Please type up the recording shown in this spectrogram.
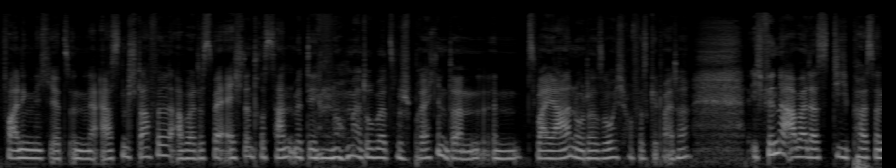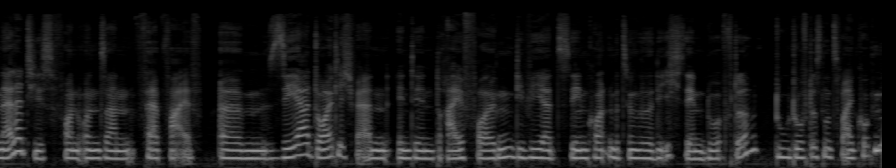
Vor allen Dingen nicht jetzt in der ersten Staffel, aber das wäre echt interessant, mit denen nochmal drüber zu sprechen, dann in zwei Jahren oder so. Ich hoffe, es geht weiter. Ich finde aber, dass die Personalities von unseren Fab Five ähm, sehr deutlich werden in den drei Folgen, die wir jetzt sehen konnten, beziehungsweise die ich sehen durfte. Du durftest nur zwei gucken.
